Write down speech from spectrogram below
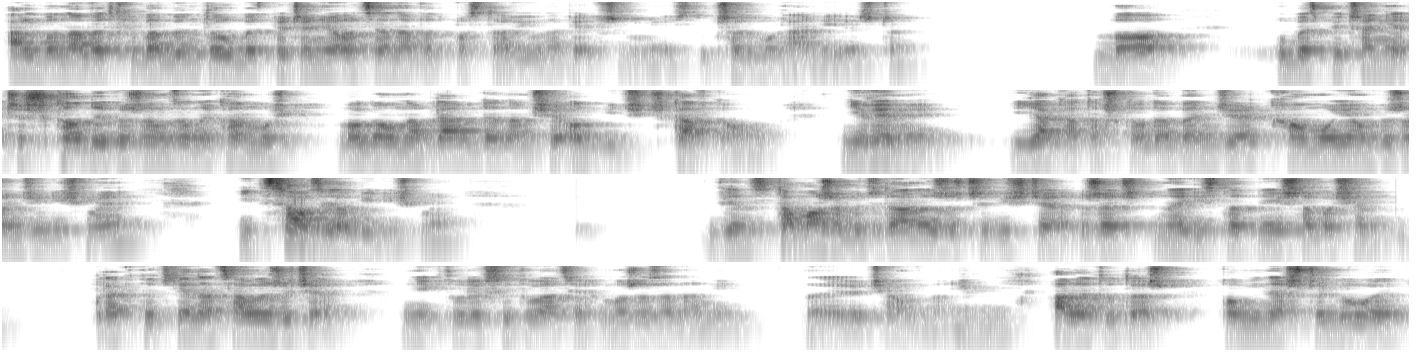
albo nawet chyba bym to ubezpieczenie OC nawet postawił na pierwszym miejscu, przed murami jeszcze. Bo ubezpieczenie czy szkody wyrządzone komuś mogą naprawdę nam się odbić czkawką. Nie wiemy, jaka ta szkoda będzie, komu ją wyrządziliśmy i co zrobiliśmy. Więc to może być dla nas rzeczywiście rzecz najistotniejsza, bo się praktycznie na całe życie w niektórych sytuacjach może za nami e, ciągnąć. Mhm. Ale tu też pominę szczegóły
